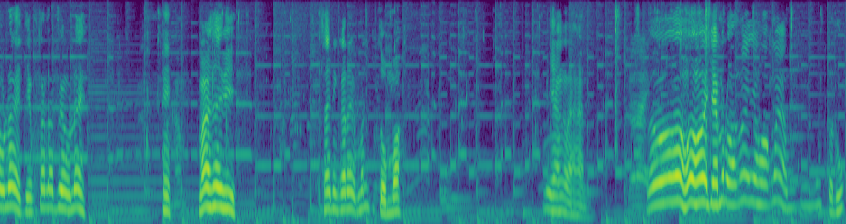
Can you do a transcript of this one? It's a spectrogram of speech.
ลเลยเตรียมคนละเวลเลยมาใส่พี่ใส่นี่ก็ได้มันตุ่มบ่ นี่ยังละหันเได้โอ้โหใจมันออกมาอย่าออกมาปลาดุก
